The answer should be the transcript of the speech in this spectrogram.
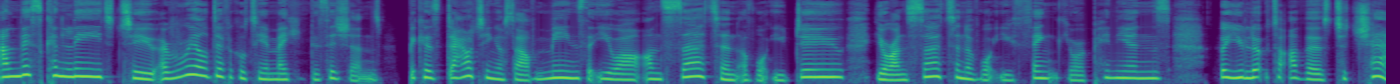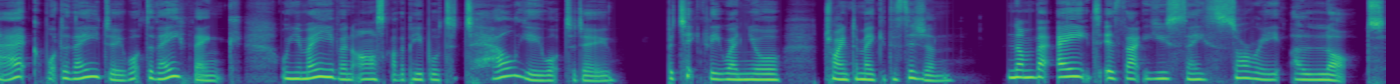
And this can lead to a real difficulty in making decisions because doubting yourself means that you are uncertain of what you do, you're uncertain of what you think, your opinions. So you look to others to check what do they do? What do they think? Or you may even ask other people to tell you what to do, particularly when you're trying to make a decision. Number eight is that you say sorry a lot.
